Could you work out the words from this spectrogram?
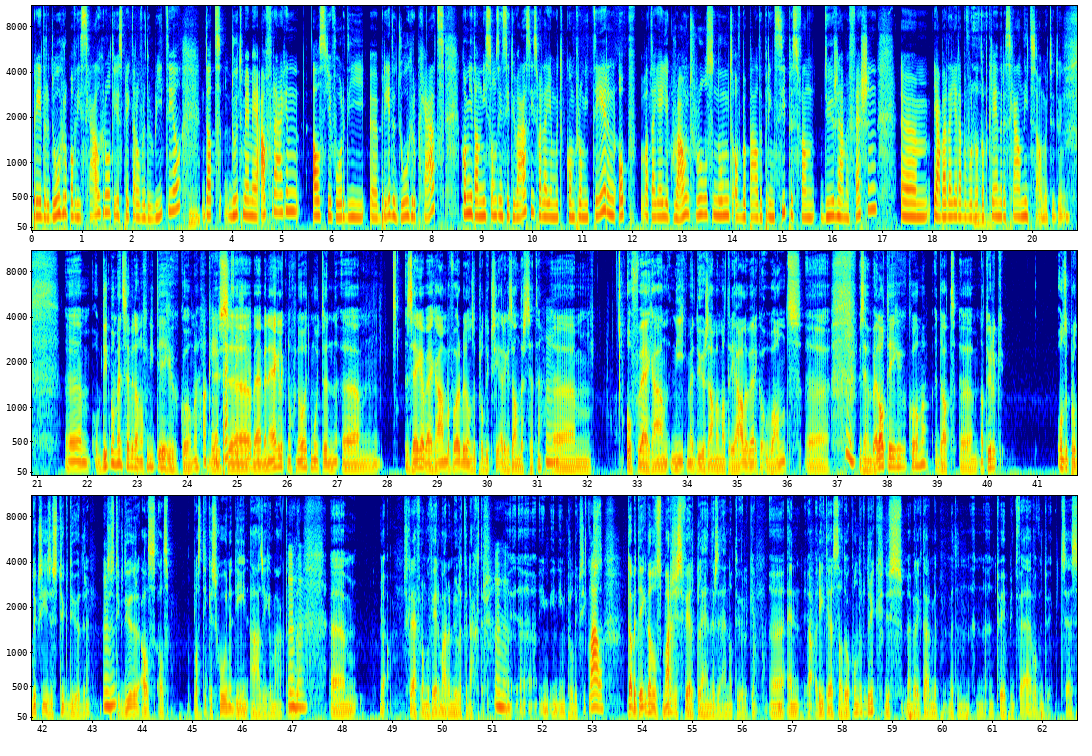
bredere doelgroep of die schaalgrootte. Je spreekt daar over de retail. Dat doet mij mij afvragen, als je voor die uh, brede doelgroep gaat, kom je dan niet soms in situaties waar dat je moet compromitteren op wat dat jij je ground rules noemt of bepaalde principes van duurzame fashion, um, ja, waar dat je dat bijvoorbeeld op ah. kleinere schaal niet zou moeten doen? Um, op dit moment zijn we dat nog niet tegengekomen. Okay, dus uh, wij hebben eigenlijk nog nooit moeten um, zeggen, wij gaan bijvoorbeeld onze productie ergens anders zetten. Mm. Of wij gaan niet met duurzame materialen werken, want uh, we zijn wel al tegengekomen dat uh, natuurlijk onze productie is een stuk duurder. Hè. Mm is een mhm. stuk duurder als, als plastieke schoenen die in Azië gemaakt worden. Mm -hmm. ja, schrijf er ongeveer maar een nulke achter mm -hmm. uh, in, in, in productiekosten. Wow. Dat betekent dat onze marges veel kleiner zijn, natuurlijk. Hè. Uh, en ja, retail staat ook onder druk, dus men werkt daar met, met een, een, een 2,5 of een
